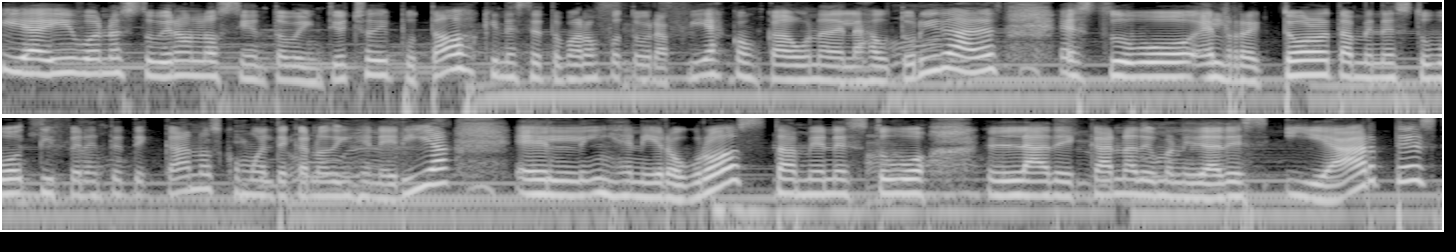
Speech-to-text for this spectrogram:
y ahí, bueno, estuvieron los 128 diputados quienes se tomaron fotografías con cada una de las autoridades. Estuvo el rector, también estuvo diferentes decanos como el decano de ingeniería, el ingeniero Gross, también estuvo la decana de humanidades y artes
